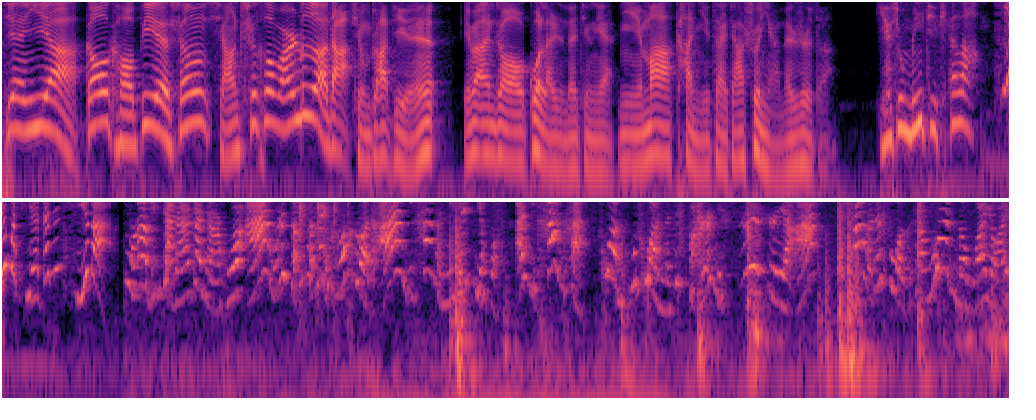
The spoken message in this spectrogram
建议啊，高考毕业生想吃喝玩乐的，请抓紧，因为按照过来人的经验，你妈看你在家顺眼的日子。也就没几天了，骑不骑？赶紧骑吧！不知道给家里人干点活啊？我这整天累呵呵的啊！你看看你这衣服啊，你看看穿不穿的？这板儿你试试呀啊！看看这桌子上乱的，我有哎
